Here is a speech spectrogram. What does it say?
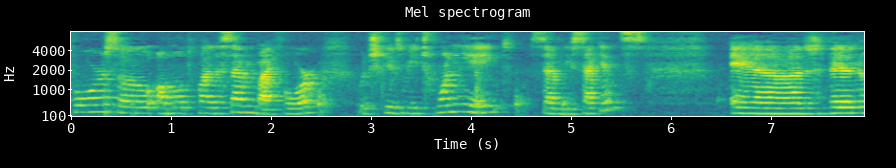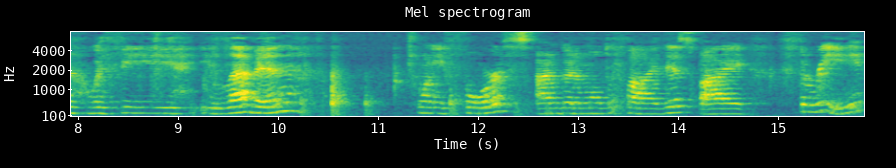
4, so I'll multiply the 7 by 4, which gives me 28 70 seconds. And then with the 11 24ths, I'm going to multiply this by 3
